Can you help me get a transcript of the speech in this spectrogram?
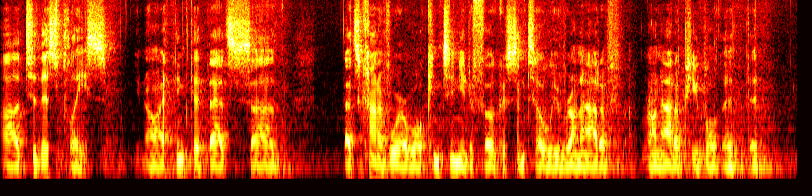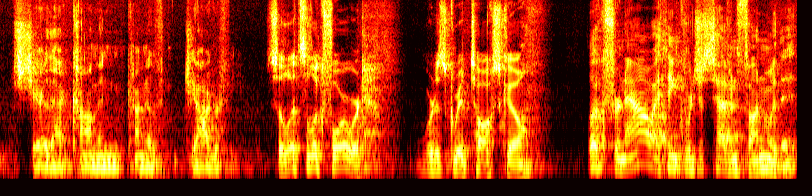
uh, to this place. You know, I think that that's, uh, that's kind of where we'll continue to focus until we run out of, run out of people that, that share that common kind of geography. So let's look forward. Where does Grit Talks go? Look, for now, I think we're just having fun with it.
